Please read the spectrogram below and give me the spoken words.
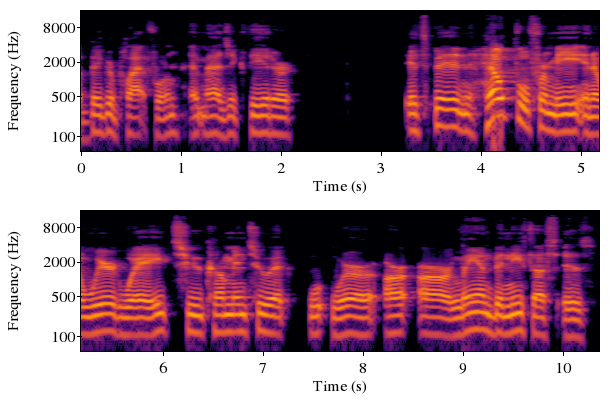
a bigger platform at Magic Theatre. It's been helpful for me in a weird way to come into it where our, our land beneath us is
